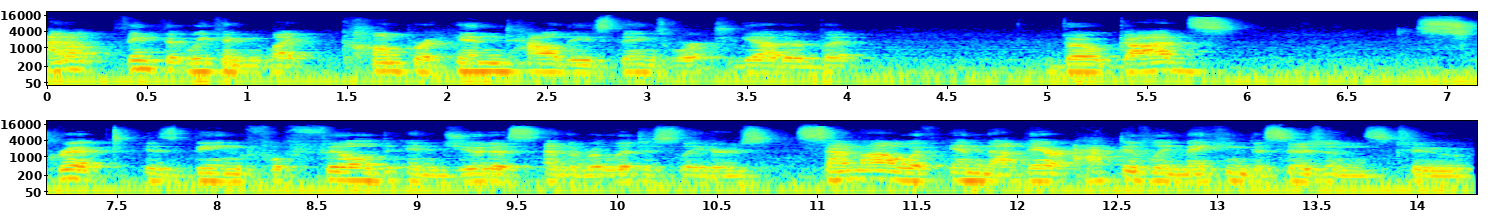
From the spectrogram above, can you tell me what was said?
I don't think that we can like comprehend how these things work together, but though God's script is being fulfilled in Judas and the religious leaders, somehow within that they are actively making decisions to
